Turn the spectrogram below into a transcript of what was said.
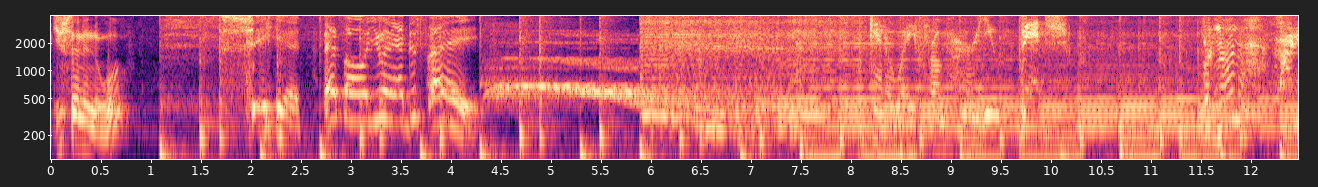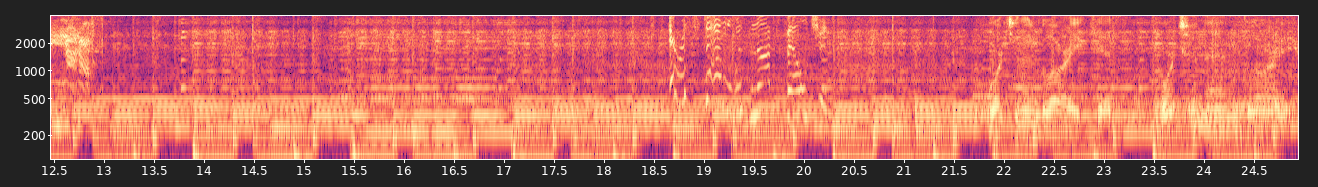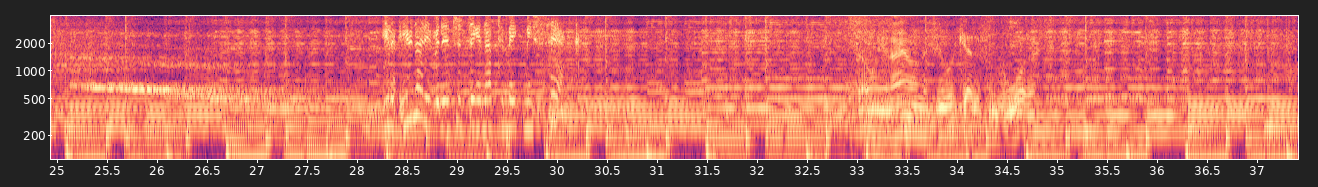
You sending the wolf? Shit, that's all you had to say. Get away from her, you bitch! Banana! Banana! Aristotle was not Belgian. Fortune and glory, kid. Fortune and glory. You're, you're not even interesting enough to make me sick. It's only an island if you look at it from the water.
